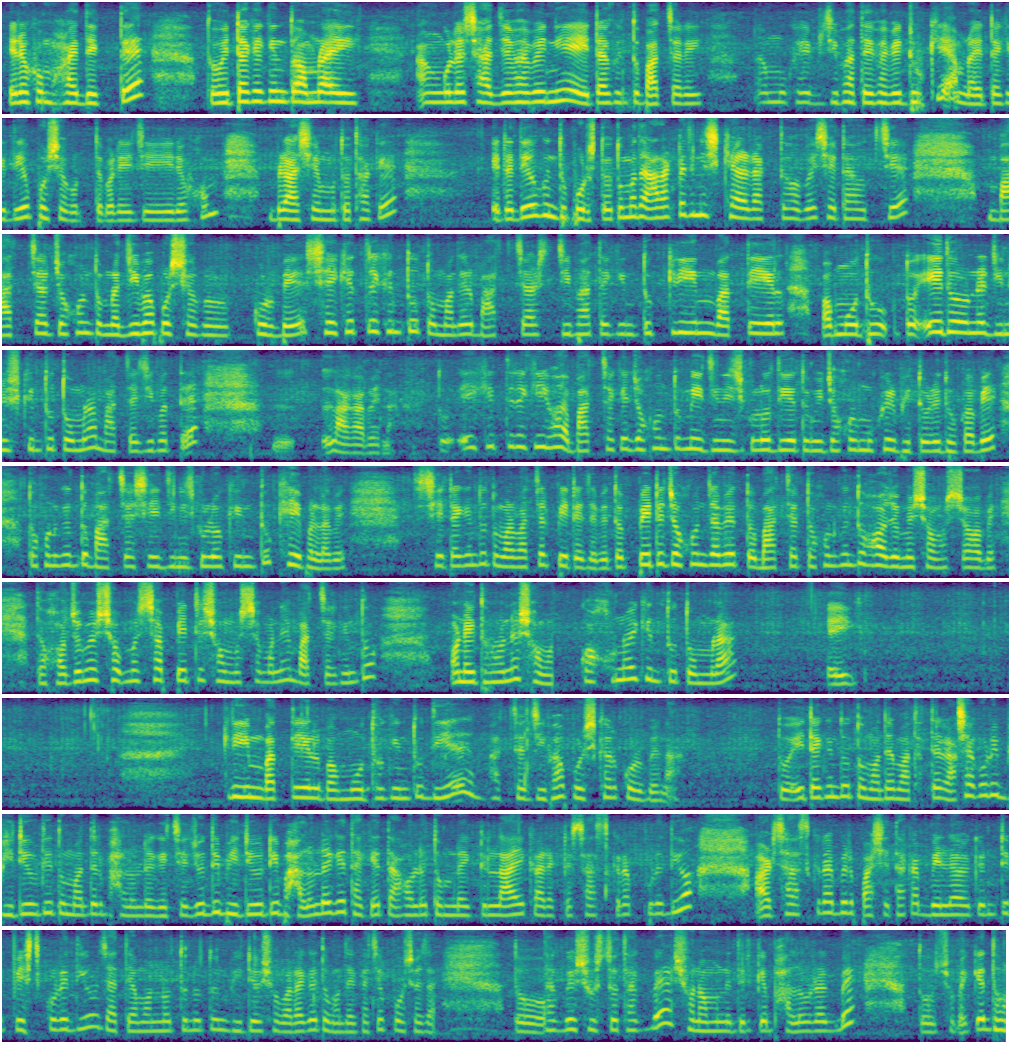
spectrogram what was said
এরকম হয় দেখতে। তো এটাকে কিন্তু আমরা এই আঙ্গুলের সাহায্যে সাহায্যেভাবে নিয়ে, এটা কিন্তু বাচ্চার এই মুখে জিভাতে এভাবে ঢুকিয়ে আমরা এটাকে দিয়ে পরিষ্কার করতে পারি। যে এরকম ব্রাশের মতো থাকে। এটা দিয়েও কিন্তু পরিষ্কার তোমাদের আর একটা জিনিস খেয়াল রাখতে হবে, সেটা হচ্ছে বাচ্চার যখন তোমরা জিভা পরিষ্কার করবে সেই ক্ষেত্রে কিন্তু তোমাদের বাচ্চার জিভাতে কিন্তু ক্রিম বা তেল বা মধু, তো এই ধরনের জিনিস কিন্তু তোমরা বাচ্চার জিভাতে লাগাবে না। তো এই ক্ষেত্রে কী হয়? বাচ্চাকে যখন তুমি এই জিনিসগুলো দিয়ে তুমি যখন মুখের ভিতরে ঢোকাবে, তখন কিন্তু বাচ্চা সেই জিনিসগুলো কিন্তু খেয়ে ফেলাবে। সেটা কিন্তু তোমার বাচ্চার পেটে যাবে। তো পেটে যখন যাবে, তো বাচ্চার তখন কিন্তু হজমের সমস্যা হবে। তো হজমের সমস্যা, পেটের সমস্যা মানে বাচ্চার কিন্তু অনেক ধরনের সমস্যা। কখনোই কিন্তু তোমরা এই ক্রিম বা তেল বা মধু কিন্তু দিয়ে বাচ্চার জিভা পরিষ্কার করবে না। তো এটা কিন্তু তোমাদের মাথাতে আশা করি ভিডিওটি তোমাদের ভালো লেগেছে। যদি ভিডিওটি ভালো লেগে থাকে, তাহলে তোমরা একটি লাইক আর একটা সাবস্ক্রাইব করে দিও। আর সাবস্ক্রাইবের পাশে থাকা বেল আইকনটি পেস্ট করে দিও, যাতে আমার নতুন নতুন ভিডিও সবার আগে তোমাদের কাছে পৌঁছে যায়। তো থাকবে, সুস্থ থাকবে, সোনামণিদেরকে ভালো রাখবে। তো সবাইকে ধন্যবাদ।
